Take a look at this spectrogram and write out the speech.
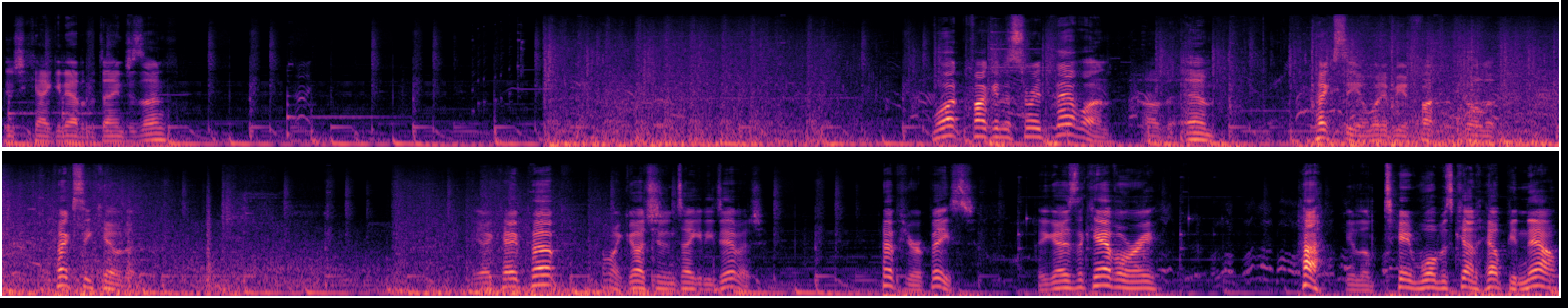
Then she can't get out of the danger zone. What fucking destroyed that one? Oh, the imp. Pixie, or whatever you fucking call it. Pixie killed it. You okay, Pip? Oh my god, she didn't take any damage. Pip, you're a beast. There goes the cavalry. Ha! You little tent warmers can't help you now.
